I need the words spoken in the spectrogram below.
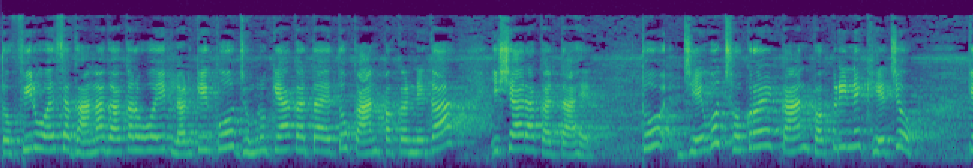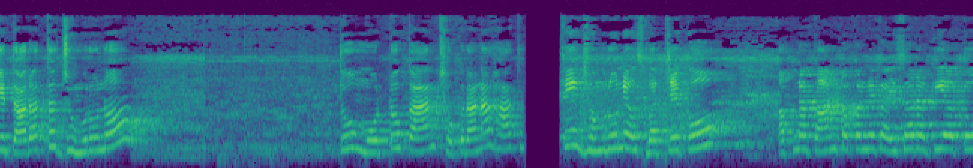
तो फिर वो ऐसा गाना गाकर वो एक लड़के को झुमरू क्या करता है तो कान पकड़ने का इशारा करता है तो जे वो છોકરોએ કાન પકડીને ખેંચ્યો કે તરત જ ઝુમરૂનો तो मोटो कान छोकराना हाथ में झुमरू ने उस बच्चे को अपना कान पकड़ने का इशारा किया तो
